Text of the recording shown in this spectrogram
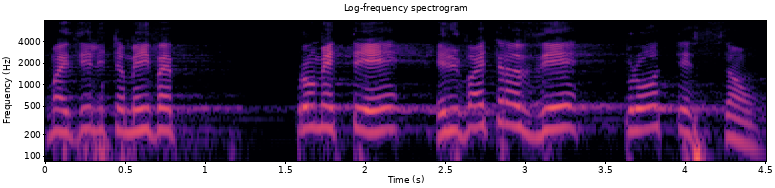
mas Ele também vai prometer, Ele vai trazer proteção.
